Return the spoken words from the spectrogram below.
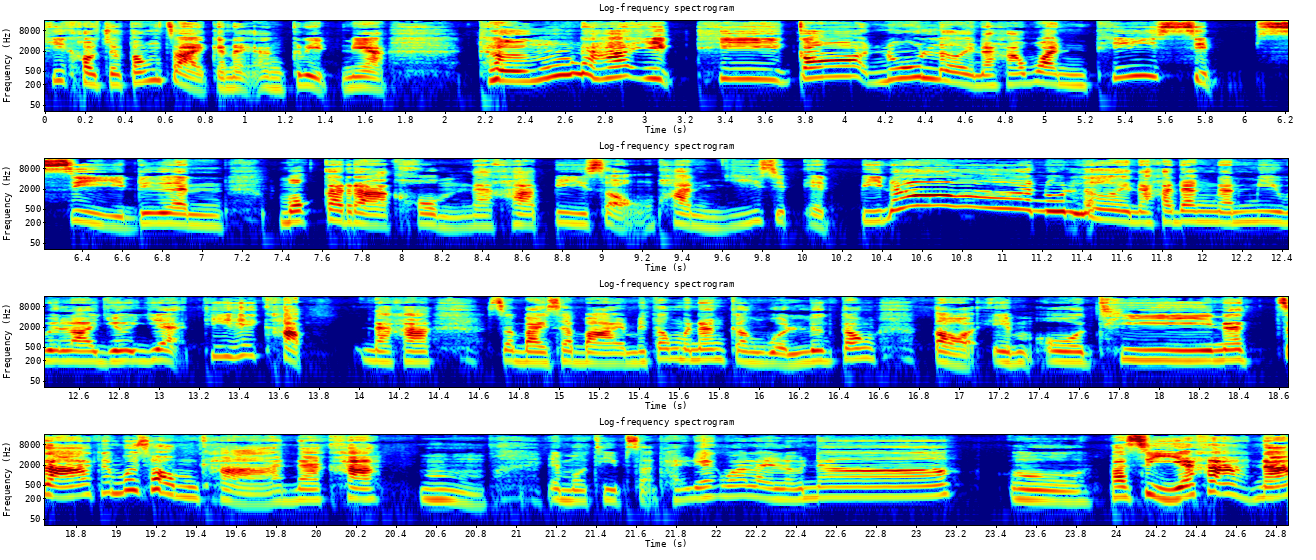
ที่เขาจะต้องจ่ายกันในอังกฤษเนี่ยถึงนะคะอีกทีก็นู่นเลยนะคะ วันที่ 14 เดือนมกราคมนะคะ ปี 2021 ปีหน้านู่นเลยนะคะ ดังนั้นมีเวลาเยอะแยะที่ให้ขับ นะคะ สบายๆ ไม่ต้องมานั่งกังวลเรื่องต้องต่อ MOT นะจ๊ะท่านผู้ชมค่ะนะคะ อืม MOT ภาษาไทยเรียกว่าอะไรแล้วนะ เออภาษีอะค่ะ นะ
